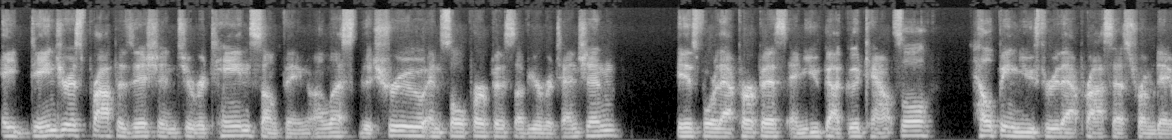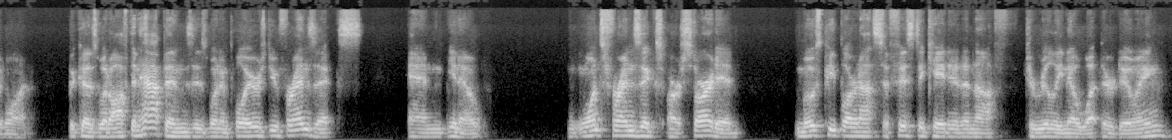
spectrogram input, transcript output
a dangerous proposition to retain something unless the true and sole purpose of your retention is for that purpose and you've got good counsel helping you through that process from day one. Because what often happens is when employers do forensics and you know once forensics are started most people are not sophisticated enough to really know what they're doing.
